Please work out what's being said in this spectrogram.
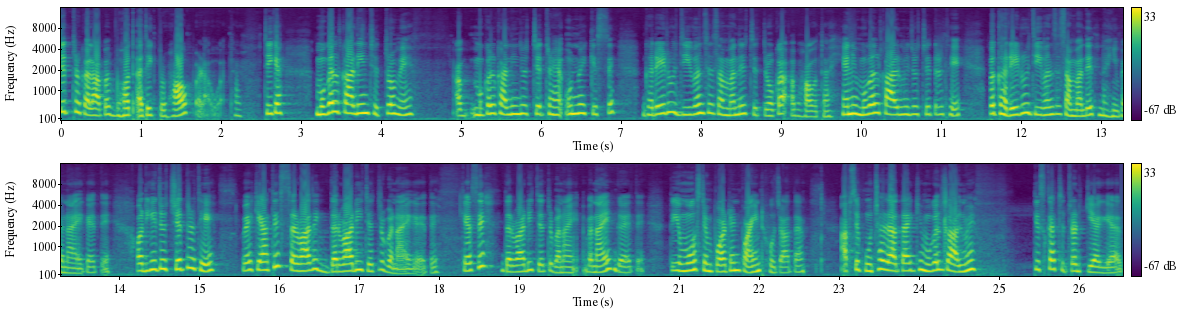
चित्रकला पर बहुत अधिक प्रभाव पड़ा हुआ था। ठीक है? मुगल कालीन चित्रों में, अब मुगल कालीन जो चित्र हैं, उनमें किससे? घरेलू जीवन से संबंधित चित्रों का अभाव था। यानी मुगल काल में जो चित्र थे, वह घरेलू जीवन से संबंधित नहीं बनाए गए थे। और ये जो चित्र थे, वह क्या थे? सर्वाधिक दरबारी चित्र बनाए गए थे। कैसे? दरबारी चित्र बनाए बनाए गए थे। तो ये मोस्ट इंपॉर्टेंट पॉइंट हो जाता है। आपसे पूछा जाता है कि मुगल काल में किसका चित्रण किया गया?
